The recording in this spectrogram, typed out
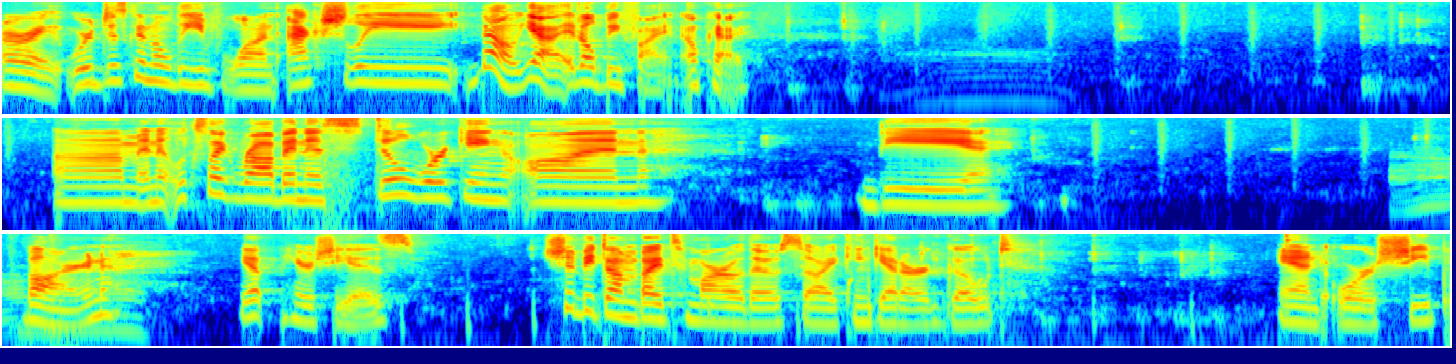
All right, we're just going to leave one. Actually, no, yeah, it'll be fine. Okay. Um, and it looks like Robin is still working on the barn. Yep, here she is. Should be done by tomorrow, though, so I can get our goat and or sheep.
